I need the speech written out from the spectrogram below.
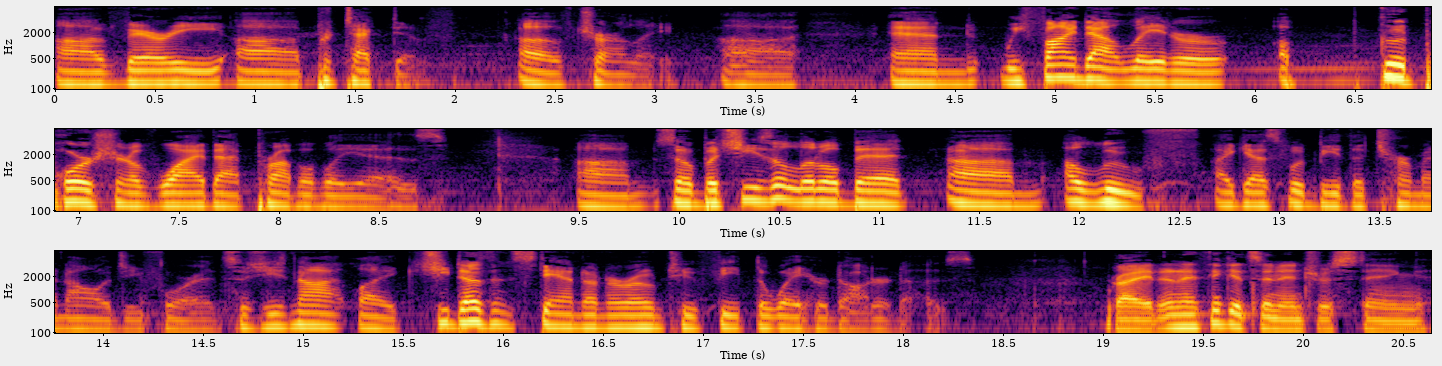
uh, very uh, protective of Charlie. Uh, and we find out later a good portion of why that probably is. Um, so, but she's a little bit um, aloof, I guess would be the terminology for it. So she's not like she doesn't stand on her own two feet the way her daughter does. right? And I think it's an interesting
